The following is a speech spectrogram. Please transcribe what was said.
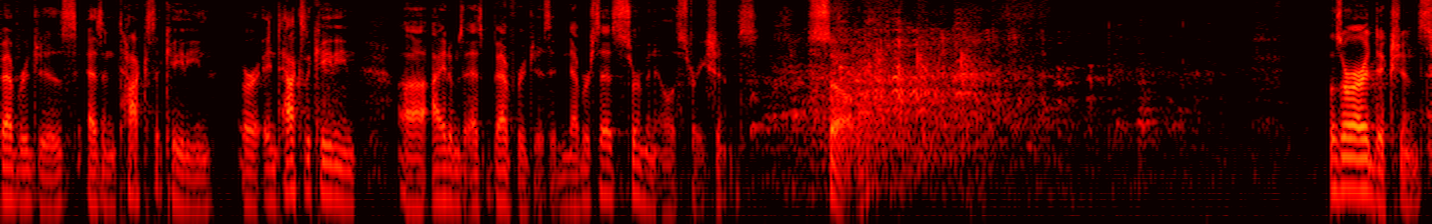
beverages as intoxicating or intoxicating uh, items as beverages. It never says sermon illustrations. So, those are our addictions.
